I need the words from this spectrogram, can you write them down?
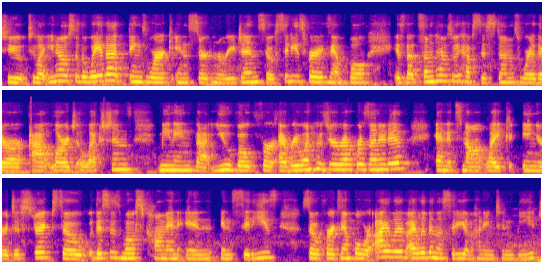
to, to let you know. So the way that things work in certain regions, so cities, for example, is that sometimes we have systems where there are at-large elections, meaning that you vote for everyone who's your representative, and it's not like in your district. So this is most common in, in cities. So for example, where I live, I live in the city of Huntington Beach,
